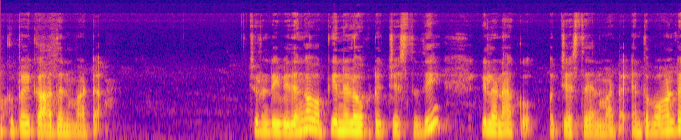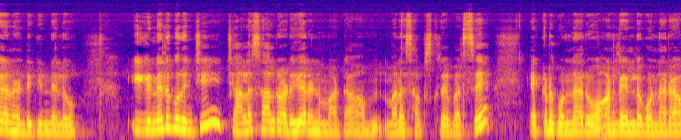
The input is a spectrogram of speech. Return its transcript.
ఆక్యుపై కాదనమాట చూడండి ఈ విధంగా ఒక గిన్నెలో ఒకటి వచ్చేస్తుంది. ఇలా నాకు వచ్చేస్తాయి అనమాట ఎంత బాగుంటాయనండి గిన్నెలు. ఈ గిన్నెల గురించి చాలాసార్లు అడిగారనమాట మన సబ్స్క్రైబర్సే. ఎక్కడ కొన్నారు? ఆన్లైన్లో కొన్నారా?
